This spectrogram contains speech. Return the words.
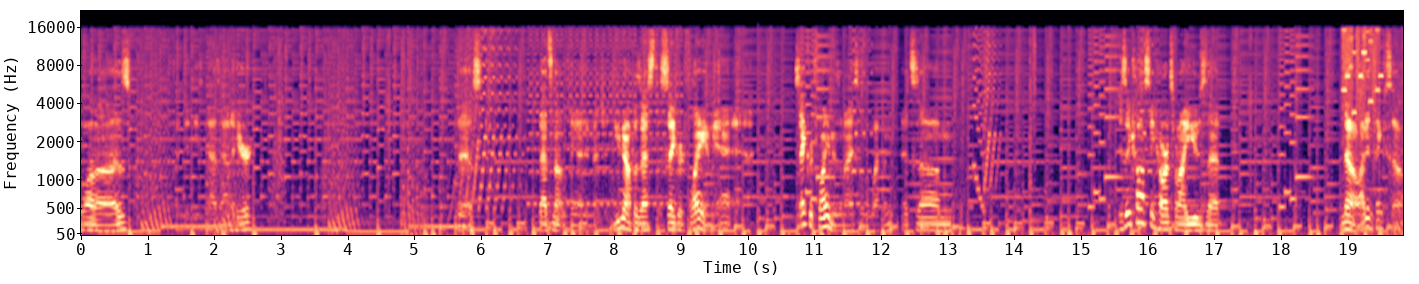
was... If I can get these guys out of here. This. That's not the thing I didn't mention. You now possess the Sacred Flame, yeah. Sacred Flame is a nice little weapon. It's, um... Is it costing hearts when I use that? No, I didn't think so.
